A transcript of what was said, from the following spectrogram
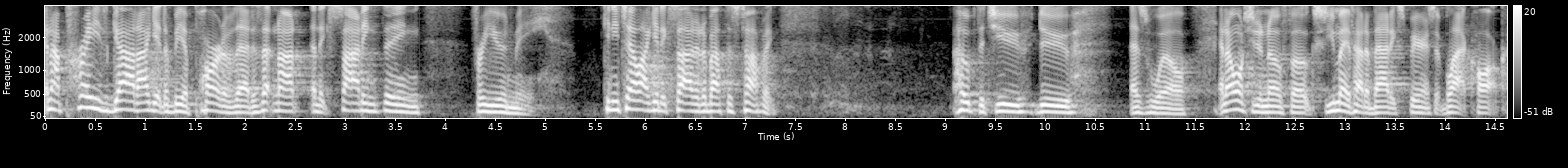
And I praise God I get to be a part of that. Is that not an exciting thing for you and me? Can you tell I get excited about this topic? I hope that you do as well. And I want you to know, folks, you may have had a bad experience at Blackhawk.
